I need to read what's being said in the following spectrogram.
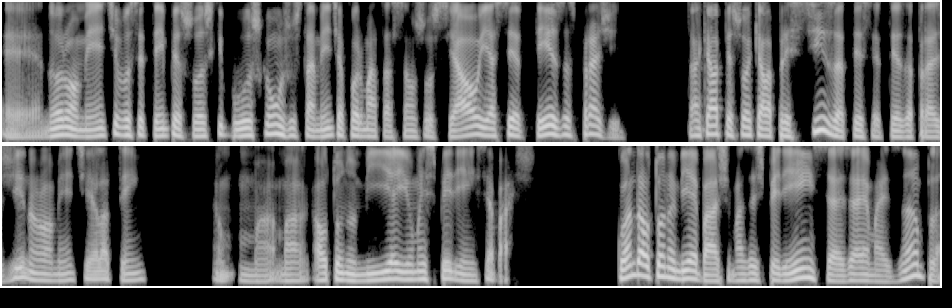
é, normalmente você tem pessoas que buscam justamente a formatação social e as certezas para agir. Então, aquela pessoa que ela precisa ter certeza para agir, normalmente ela tem uma, uma autonomia e uma experiência baixa. Quando a autonomia é baixa, mas a experiência já é mais ampla,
